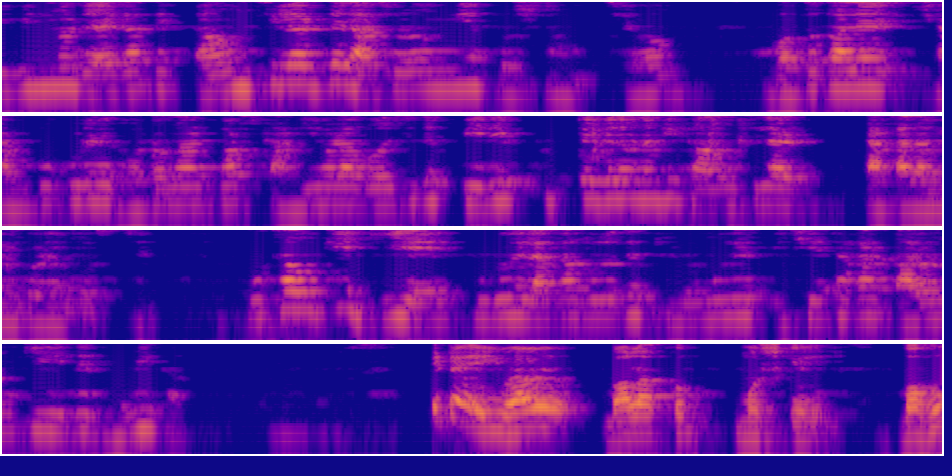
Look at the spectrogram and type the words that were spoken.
বিভিন্ন জায়গাতে কাউন্সিলরদের আচরণ নিয়ে প্রশ্ন হচ্ছে এবং গতকালের শ্যাম্পুকুরের ঘটনার পর স্থানীয়রা বলছে যে পেরে খুঁজতে গেলেও নাকি কাউন্সিলর টাকা দাবি করে বসছে। কোথাও কি গিয়ে পুরো এলাকাগুলোতে তৃণমূলের পিছিয়ে থাকার কারণ কি এদের ভূমিকা? এটা এইভাবে বলা খুব মুশকিল। বহু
